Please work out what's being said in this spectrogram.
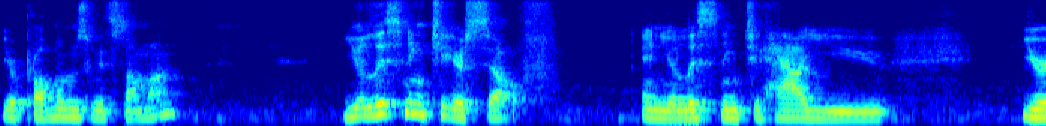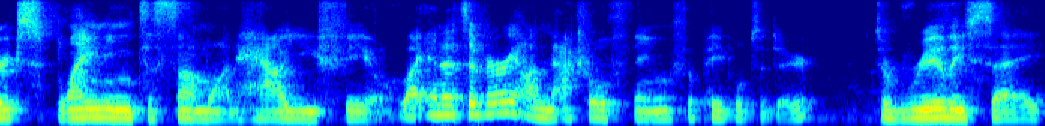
your problems with someone, you're listening to yourself and you're listening to how you you're explaining to someone how you feel. Like and it's a very unnatural thing for people to do to really say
